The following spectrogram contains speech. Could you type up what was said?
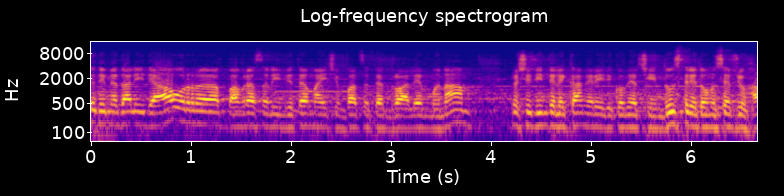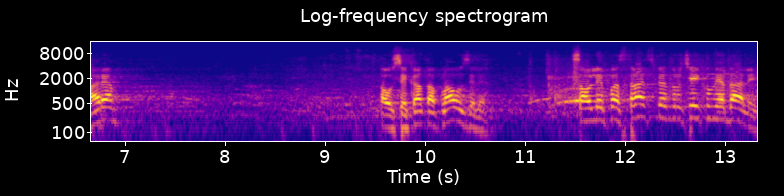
Partidă de medalii de aur. Am vrea să-l invităm aici în față pentru a le mâna președintele Camerei de Comerț și Industrie, domnul Sergiu Harea. Au secat aplauzele? Sau le păstrați pentru cei cu medalii?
